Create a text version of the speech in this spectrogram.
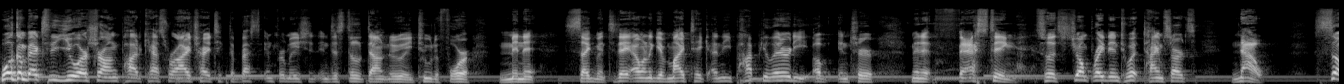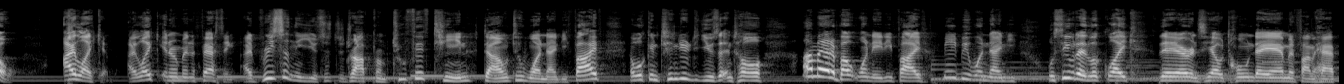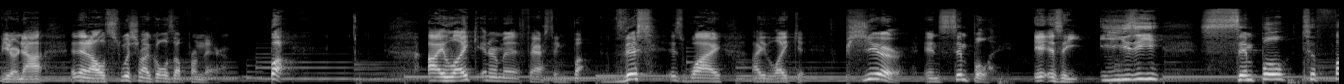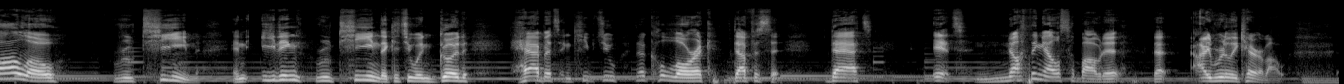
Welcome back to the You Are Strong podcast, where I try to take the best information and distill it down to a two to four minute segment. Today, I want to give my take on the popularity of intermittent fasting. So let's jump right into it. Time starts now. So, I like it. I like intermittent fasting. I've recently used it to drop from 215 down to 195, and will continue to use it until I'm at about 185, maybe 190. We'll see what I look like there and see how toned I am, if I'm happy or not, and then I'll switch my goals up from there. But I like intermittent fasting, but this is why I like it. Pure and simple. It is a easy, simple to follow routine, an eating routine that gets you in good habits and keeps you in a caloric deficit. That's it. Nothing else about it that I really care about.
